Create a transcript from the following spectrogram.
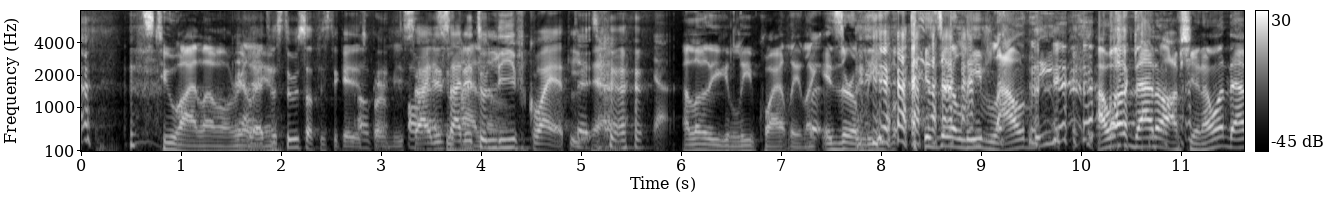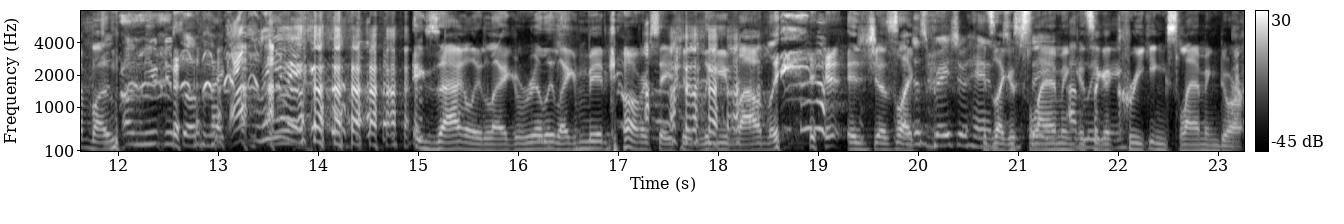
it? It's too high level, really. yeah, it was too sophisticated for me so All i decided to level. leave quietly Yeah. Yeah. I love that you can leave quietly. Like, But- is there a leave? is there a leave loudly? I want that option. I want that button. Unmute yourself and like, I'm leaving. exactly. Like really, like mid conversation, leave loudly. it's just like just raise your hand It's like a slamming. "I'm it's like a creaking, slamming door.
